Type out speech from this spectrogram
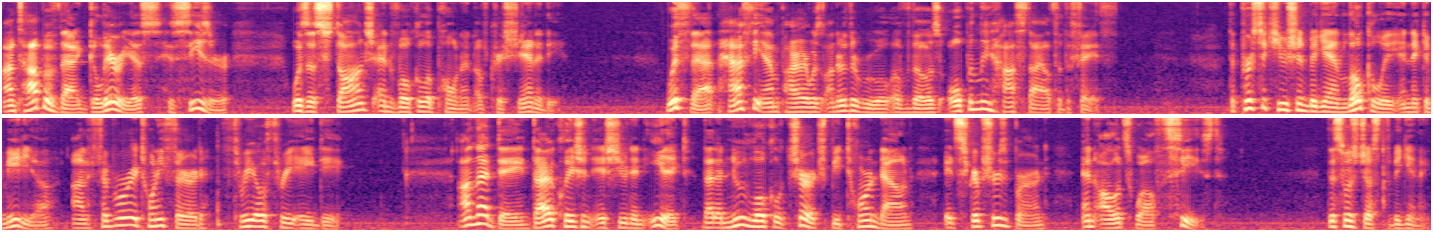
On top of that, Galerius, his Caesar, was a staunch and vocal opponent of Christianity. With that, half the empire was under the rule of those openly hostile to the faith. The persecution began locally in Nicomedia on February 23, 303 AD. On that day, Diocletian issued an edict that a new local church be torn down, its scriptures burned, and all its wealth seized. This was just the beginning.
